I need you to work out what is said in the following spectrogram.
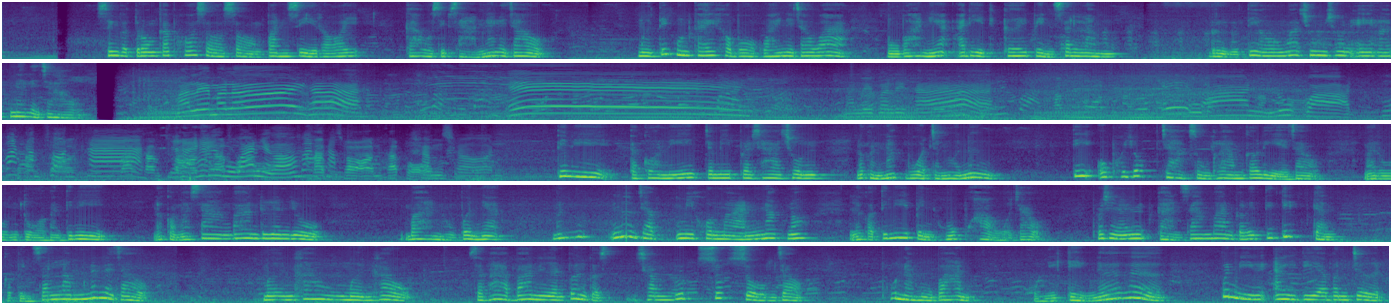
1950 ซึ่งก็ตรงกับพศ 2493 นั่นเลยเจ้า เหมือนที่คุณไกด์เขาบอกไว้เนี่ยเจ้าว่า หมู่บ้านนี้อดีตเคยเป็นสลัม หรือที่ฮ้องว่าชุมชนแออัดนั่นแหละเจ้า มาเลยมาเลยค่ะ เอ๊มาเลยมาเลยค่ะ หมู่บ้านลูกกวาด หมู่บ้านกำชอนค่ะบ้านคำชอนเดี๋ยวถ่ายให้ชื่อหมู่บ้านอย่างเหรอบ้านคำชอนครับผม คำชอนที่นี่แต่ก่อนนี้จะมีประชาชนแล้วก็นักบวชจำนวนหนึ่ง ที่อพยพจากสงครามเกาหลีเจ้ามารวมตัวกันที่นี่ แล้วก็มาสร้างบ้านเรือนอยู่ บ้านของเปิ้นเนี่ยมันเนื่องจากมีคนมานักเนาะแล้วก็ที่นี่เป็นหุบเขาอะเจ้า เพราะฉะนั้นการสร้างบ้านก็เลยติดๆกัน ก็เป็นสลัมนั่นแหละเจ้า เมินเข้าเมินเข้า สภาพบ้านเรือนเปิ้นก็ชำรุดสุดโทรมเจ้า ผู้นำหมู่บ้าน คนนี้เก่งเนอะเปิ้นมีไอเดียบันเจิด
